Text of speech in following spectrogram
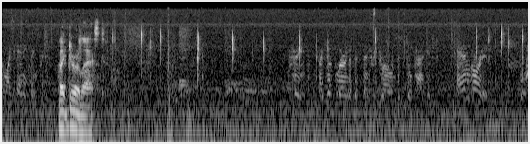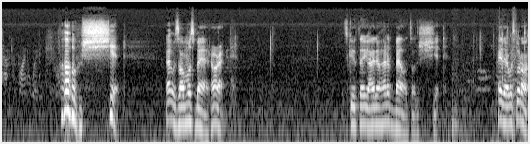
Unlike anything produced Like Duralast. Faith, I just learned that the sentry drone is still packaged. And guarded. We'll have to find a way to destroy Oh shit. That was almost bad. Alright. It's a good thing I know how to balance on shit. Hey there, what's going on?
